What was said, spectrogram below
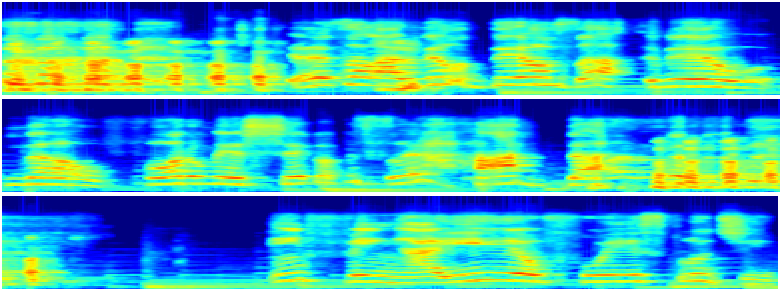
eles falaram, meu Deus, ah, meu, não, foram mexer com a pessoa errada. Enfim, aí eu fui explodir,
